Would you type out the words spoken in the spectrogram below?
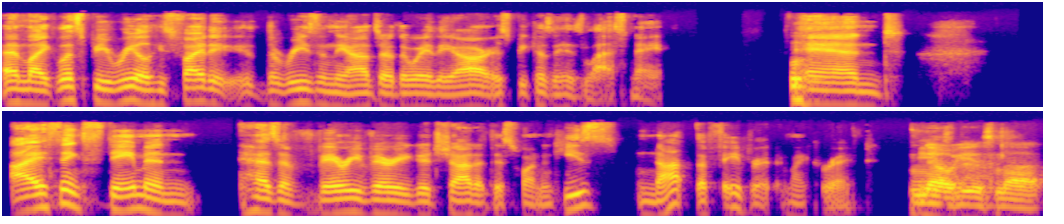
And like, let's be real, he's fighting. The reason the odds are the way they are is because of his last name. and I think Stamann has a very, very good shot at this one, and he's not the favorite. Am I correct? no, is he is not.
